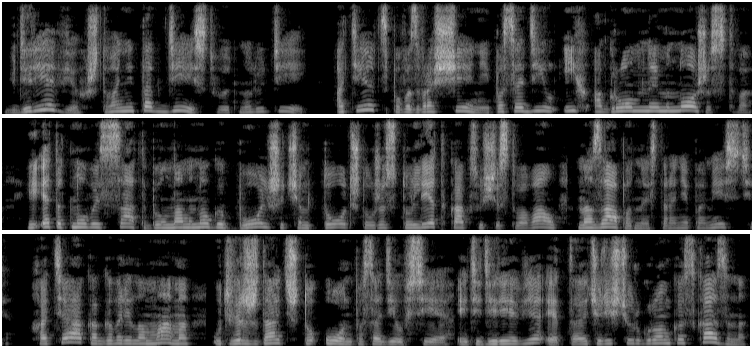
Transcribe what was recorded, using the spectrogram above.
в деревьях, что они так действуют на людей? Отец по возвращении посадил их огромное множество, и этот новый сад был намного больше, чем тот, что уже сто лет как существовал на западной стороне поместья. Хотя, как говорила мама, утверждать, что он посадил все эти деревья, это чересчур громко сказано.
